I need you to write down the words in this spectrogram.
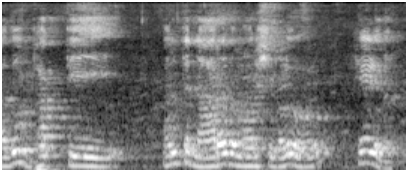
ಅದು ಭಕ್ತಿ ಅಂತ ನಾರದ ಮಹರ್ಷಿಗಳು ಹೇಳಿದರು.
